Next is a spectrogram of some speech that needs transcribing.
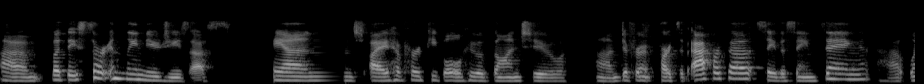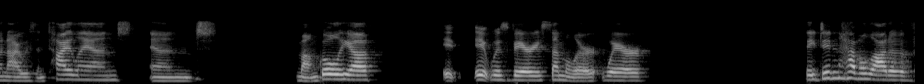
um, but they certainly knew Jesus. And I have heard people who have gone to um, different parts of Africa say the same thing. Uh, when I was in Thailand and Mongolia, it, it was very similar, where they didn't have a lot of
